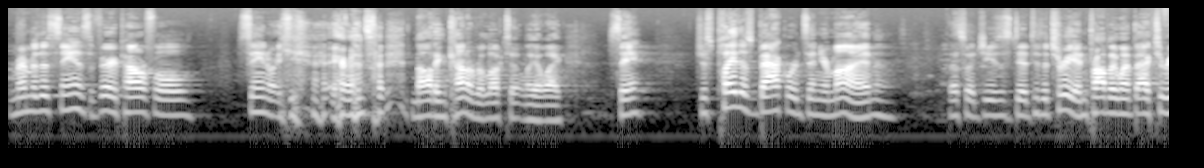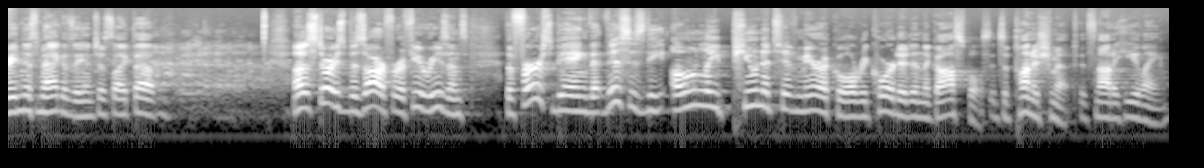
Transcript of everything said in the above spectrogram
Remember this scene? It's a very powerful scene where Aaron's nodding kind of reluctantly, like, see? Just play this backwards in your mind. That's what Jesus did to the tree, and probably went back to reading his magazine just like that. now, the story is bizarre for a few reasons. The first being that this is the only punitive miracle recorded in the Gospels. It's a punishment, it's not a healing.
